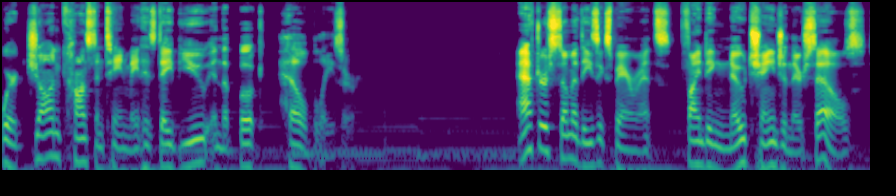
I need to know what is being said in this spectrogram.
where John Constantine made his debut in the book Hellblazer. After some of these experiments, finding no change in their sales,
